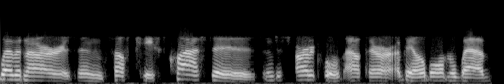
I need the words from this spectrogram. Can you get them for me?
webinars and self-paced classes and just articles out there available on the web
